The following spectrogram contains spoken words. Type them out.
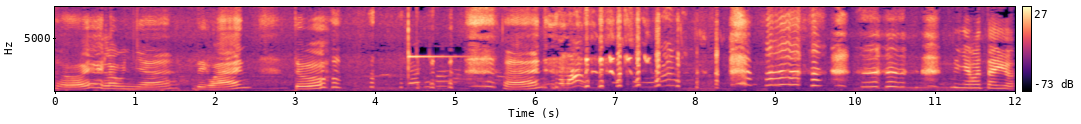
Oy, alam niya. Di, one, two, one. Ito lang. Hindi niya matayo.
